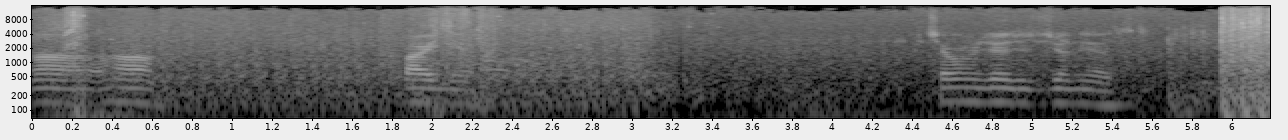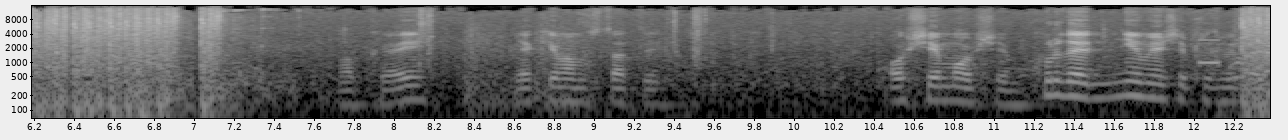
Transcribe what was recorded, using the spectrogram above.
Aha. Fajnie. Chciałbym wiedzieć gdzie on jest. Okej. Jakie mam staty? 8-8. Kurde, nie umiem się przyzwyczaić.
